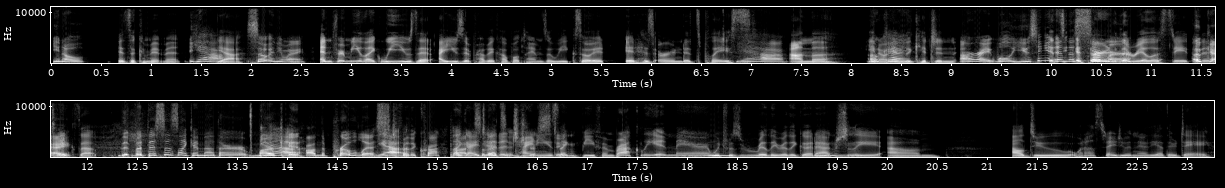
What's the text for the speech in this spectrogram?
you know, It's a commitment. yeah, Yeah. So anyway, And for me, like we use it. I use it probably a couple times a week, so it it has earned its place. yeah. On the you know in the kitchen. All right. Well, using it It's, in the it's summer, earned the real estate that it takes up. th- but this is like another mark Yeah. on the pro list Yeah. for the crock pot. like I so did a Chinese like beef and broccoli in there, which Mhm. was really really good Mm. actually. Um, I'll do what else did I do in there the other day?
